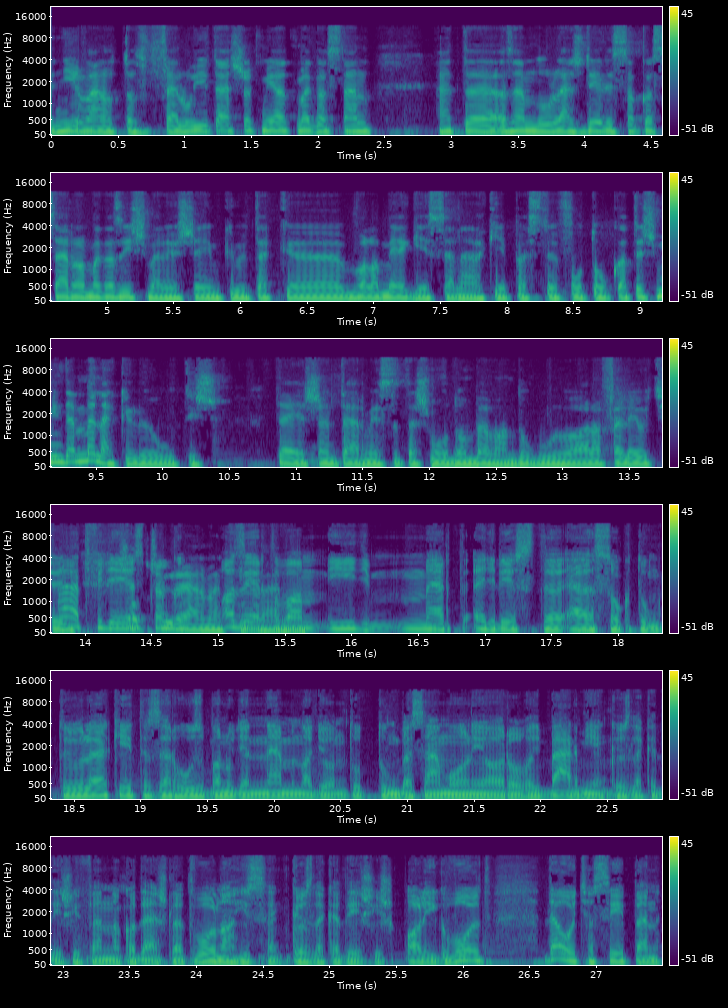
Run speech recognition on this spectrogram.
nyilván ott a felújítások miatt, meg aztán hát az m 0 déli szakaszáról meg az ismerőseim küldtek valami egészen elképesztő fotókat, és minden menekülő út is teljesen természetes módon be van dugulva arra felé, úgyhogy Hát figyelj, ez csak azért kívánok. van így, mert egyrészt elszoktunk tőle, 2020-ban ugye nem nagyon tudtunk beszámolni arról, hogy bármilyen közlekedési fennakadás lett volna, hiszen közlekedés is alig volt, de hogyha szépen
